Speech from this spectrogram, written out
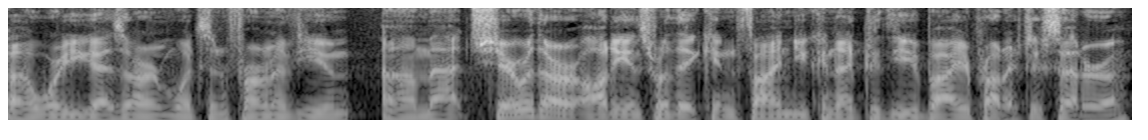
uh, where you guys are and what's in front of you, uh, Matt. Share with our audience where they can find you, connect with you, buy your product, etc.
